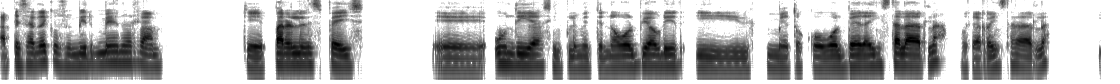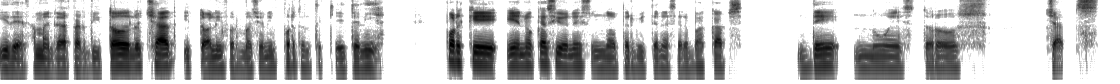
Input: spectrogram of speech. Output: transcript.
a pesar de consumir menos RAM que Parallel Space, eh, un día simplemente no volvió a abrir y me tocó volver a instalarla, o sea, reinstalarla, y de esa manera perdí todos los chats y toda la información importante que ahí tenía, porque en ocasiones no permiten hacer backups de nuestros chats.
